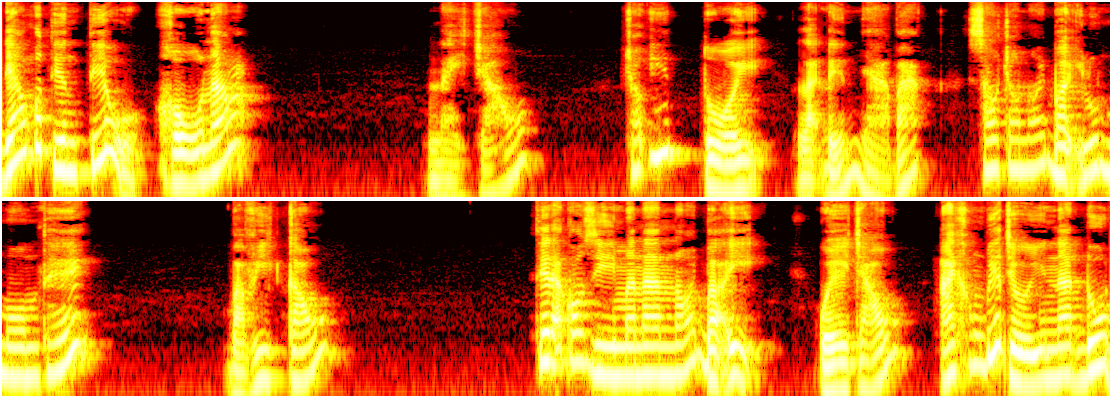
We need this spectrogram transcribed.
đéo có tiền tiêu, khổ lắm. Này cháu, cháu ít tuổi lại đến nhà bác, sao cháu nói bậy luôn mồm thế? Bà Vi cáu. Thế đã có gì mà nan nói bậy? Quê cháu, ai không biết chửi là đút.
